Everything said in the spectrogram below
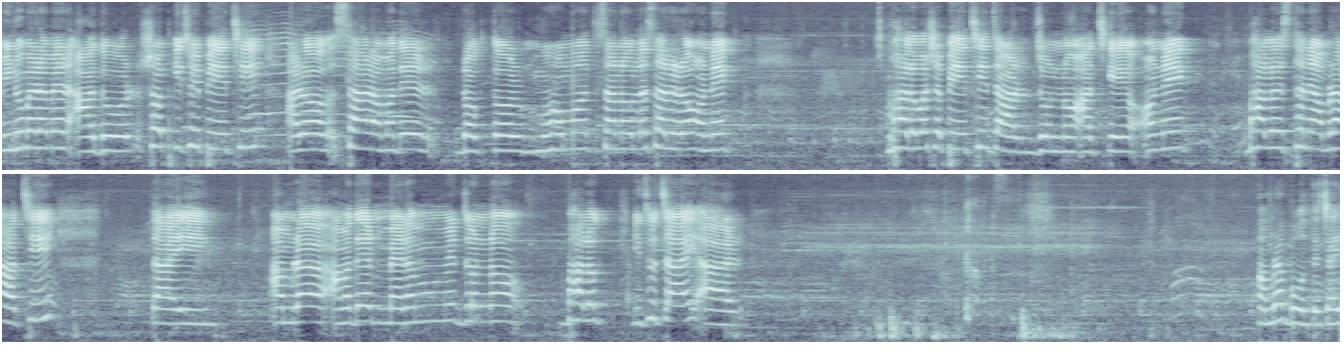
মিনু ম্যাডামের আদর সব কিছুই পেয়েছি। আরও স্যার আমাদের ডক্টর মোহাম্মদ সানাউল্লাহ স্যারেরও অনেক ভালোবাসা পেয়েছি, যার জন্য আজকে অনেক ভালো স্থানে আমরা আছি। তাই আমরা আমাদের ম্যাডামের জন্য ভালো কিছু চাই, আর আমরা বলতে চাই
